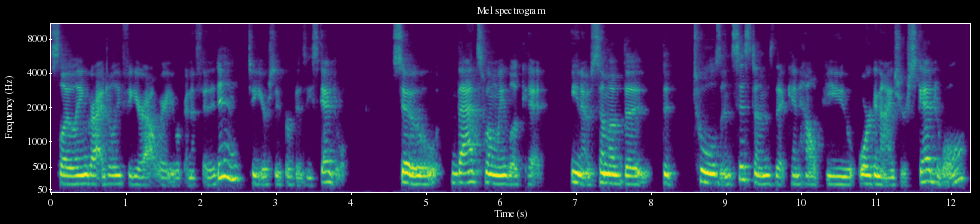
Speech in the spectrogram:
slowly and gradually figure out where you were going to fit it in to your super busy schedule. So that's when we look at you know some of the the tools and systems that can help you organize your schedule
